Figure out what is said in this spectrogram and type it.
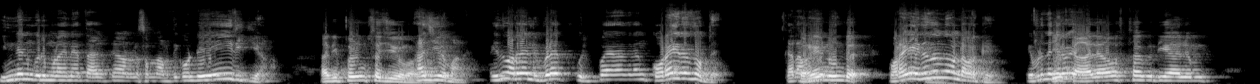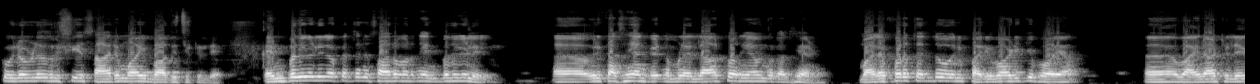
ഇന്ത്യൻ കുരുമുളകിനെ തകർക്കാനുള്ള ശ്രമം നടത്തിക്കൊണ്ടേയിരിക്കുകയാണ്. അതിപ്പോഴും സജീവമാണ്. സജീവമാണ്. എന്ന് പറഞ്ഞാൽ ഇവിടെ ഉൽപാദനം കുറയരുന്നുണ്ട് കാരണം കുറയുന്നുണ്ട്. പറയുന്നുണ്ട് കുറയരുതെന്നുണ്ട് അവർക്ക്. കാലാവസ്ഥാ വ്യതിയാനം കുരുമുളക് കൃഷിയെ സാരമായി ബാധിച്ചിട്ടില്ലേ? എൺപതുകളിലൊക്കെ തന്നെ സാറ് പറഞ്ഞ എൺപതുകളിൽ ഒരു കഥ ഞാൻ നമ്മൾ എല്ലാവർക്കും അറിയാവുന്ന കഥയാണ്. മലപ്പുറത്ത് എന്തോ ഒരു പരിപാടിക്ക് പോയ വയനാട്ടിലെ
